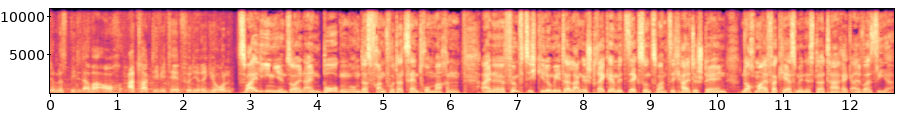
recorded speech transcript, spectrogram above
Und es bietet aber auch Attraktivität für die Region. Zwei Linien sollen einen Bogen um das Frankfurter Zentrum machen. Eine 50 Kilometer lange Strecke mit 26 Haltestellen. Nochmal Verkehrsminister Tarek Al-Wazir.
